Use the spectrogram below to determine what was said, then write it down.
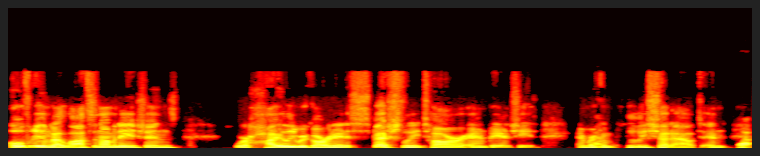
all three of them got lots of nominations. Were highly regarded, especially Tar and Banshees and we're yeah. completely shut out. And yeah.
